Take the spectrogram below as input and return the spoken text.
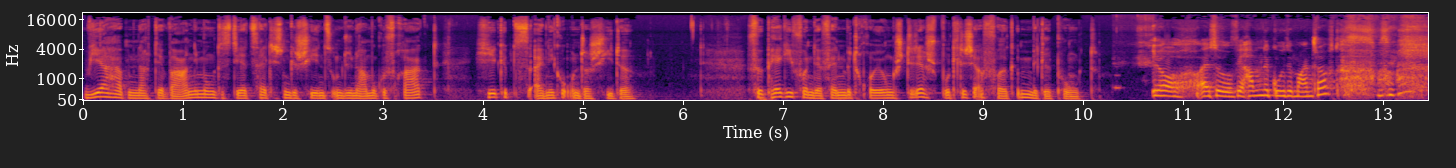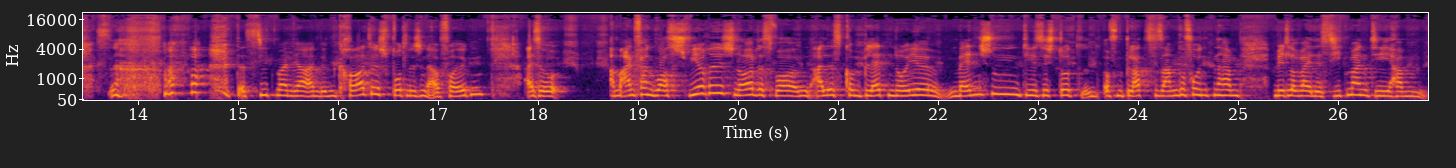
Wir haben nach der Wahrnehmung des derzeitigen Geschehens um Dynamo gefragt. Hier gibt es einige Unterschiede. Für Peggy von der Fanbetreuung steht der sportliche Erfolg im Mittelpunkt. Ja, also wir haben eine gute Mannschaft. Das sieht man ja an den gerade sportlichen Erfolgen. Also am Anfang war es schwierig, ne? das waren alles komplett neue Menschen, die sich dort auf dem Platz zusammengefunden haben. Mittlerweile sieht man, die haben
